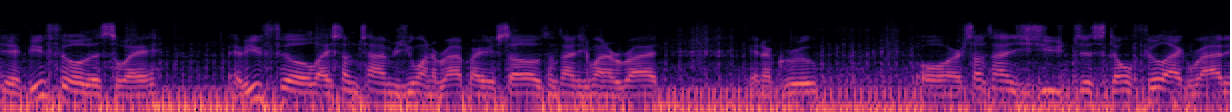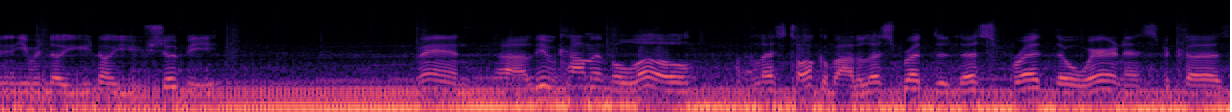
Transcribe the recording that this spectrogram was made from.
if you feel this way, if you feel like sometimes you want to ride by yourself, sometimes you want to ride in a group, or sometimes you just don't feel like riding even though you know you should be, man, uh, leave a comment below and let's talk about it. Let's spread the let's spread the awareness because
